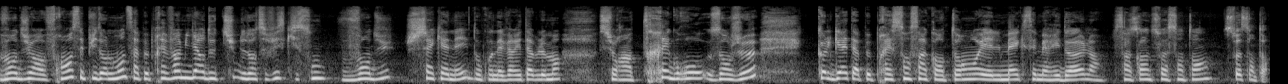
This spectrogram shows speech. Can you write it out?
vendus en France. Et puis, dans le monde, c'est à peu près 20 milliards de tubes de dentifrice qui sont vendus chaque année. Donc, on est véritablement sur un très gros enjeu. Colgate a à peu près 150 ans et Elmex et Meridol, 50, 60 ans? 60 ans.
